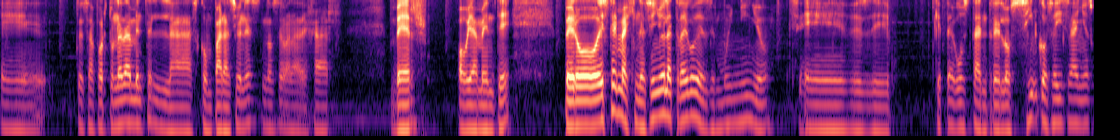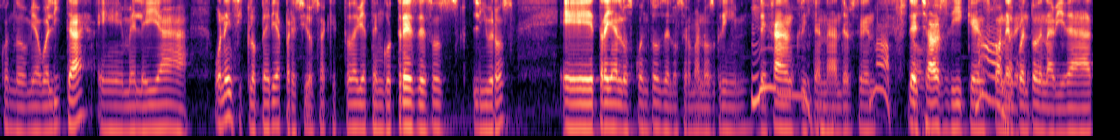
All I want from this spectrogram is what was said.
Eh, desafortunadamente las comparaciones no se van a dejar ver, obviamente. Pero esta imaginación yo la traigo desde muy niño. Sí. eh, desde que te gusta, entre los 5 o 6 años, cuando mi abuelita eh, me leía una enciclopedia preciosa, que todavía tengo tres de esos libros. Eh, traían los cuentos de los hermanos Grimm, de Hans Christian Andersen, No, pues, de. Charles Dickens No, con el cuento de Navidad,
